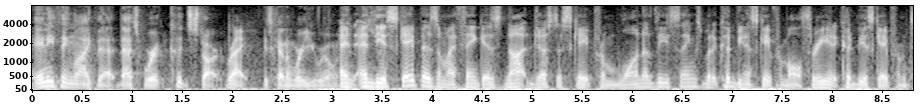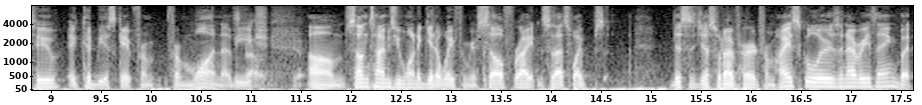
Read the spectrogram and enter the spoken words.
anything like that. That's where it could start. Right. It's kind of where you ruin and it. and the escapism I think is not just escape from one of these things, but it could be an escape from all three. It could be escape from two. It could be escape from from one of each. yeah. Um, sometimes you want to get away from yourself, right? And so that's why. This is just what I've heard from high schoolers and everything, but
